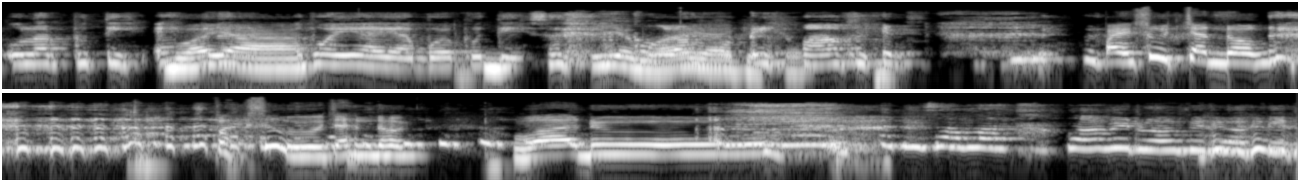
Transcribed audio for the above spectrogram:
Ular putih. Eh Buaya. bener. buaya ya, buaya putih. Iya, Kok ular buaya putih, gitu. maafin. Pai Sucan dong Pai Sucan dong waduh Aduh salah. Maafin, maafin, maafin.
